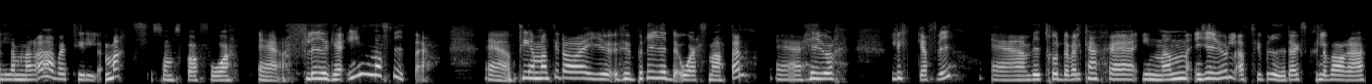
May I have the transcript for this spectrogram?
lämnar över till Max som ska få eh, flyga in oss lite. Eh, temat idag är ju hybridårsmöten. Eh, hur lyckas vi? Eh, vi trodde väl kanske innan jul att hybrider skulle vara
